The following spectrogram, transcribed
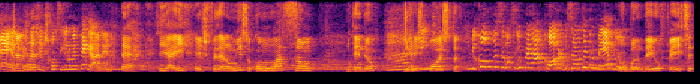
É, na verdade eles conseguiram me pegar, né? É, e aí eles fizeram isso como uma ação, entendeu? De Ah, entendi. resposta. E como você conseguiu pegar a cobra? Você não teve medo? Eu bandei o Face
